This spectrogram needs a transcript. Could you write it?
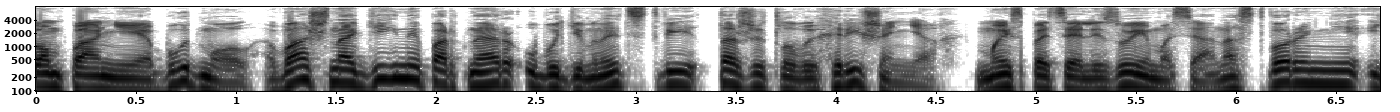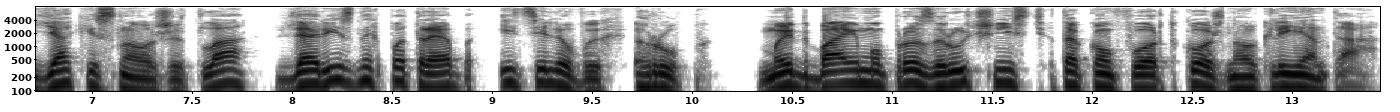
Компанія Будмол ваш надійний партнер у будівництві та житлових рішеннях. Ми спеціалізуємося на створенні якісного житла для різних потреб і цільових груп. Ми дбаємо про зручність та комфорт кожного клієнта.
